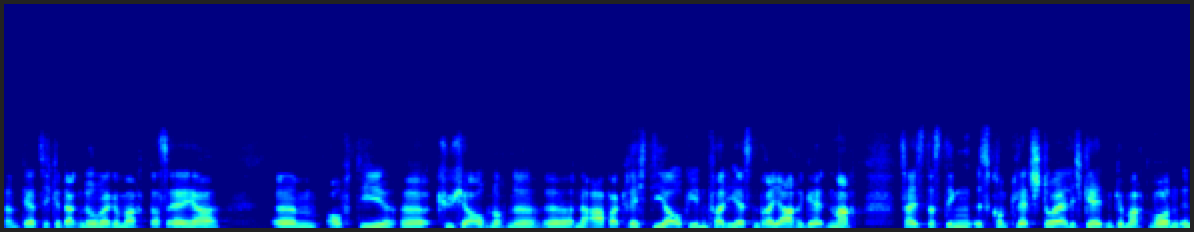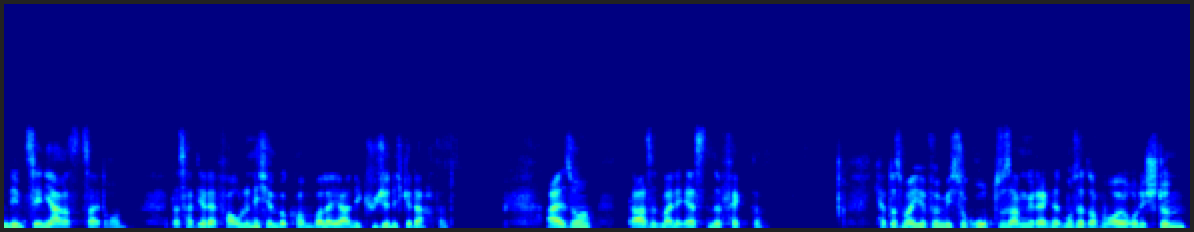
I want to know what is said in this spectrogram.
der hat sich Gedanken darüber gemacht, dass er ja ähm, auf die äh, Küche auch noch eine, äh, eine AFA kriegt, die ja auf jeden Fall die ersten drei Jahre geltend macht. Das heißt, das Ding ist komplett steuerlich geltend gemacht worden in dem 10-Jahres-Zeitraum. Das hat ja der Faule nicht hinbekommen, weil er ja an die Küche nicht gedacht hat. Also da sind meine ersten Effekte. Ich habe das mal hier für mich so grob zusammengerechnet, muss jetzt auf den Euro nicht stimmen,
